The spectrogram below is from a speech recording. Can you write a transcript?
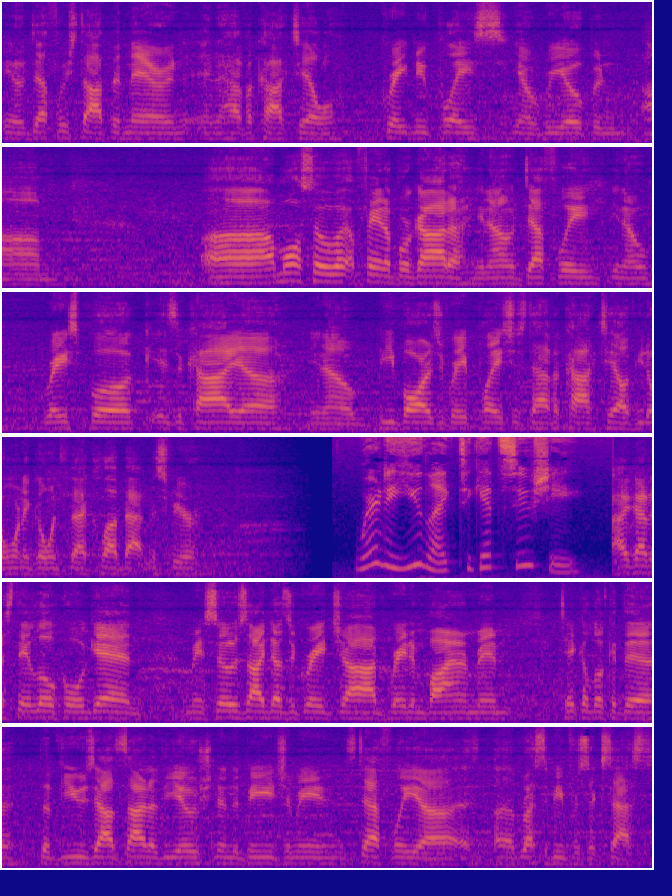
You know, definitely stop in there and, and have a cocktail. Great new place, you know, reopened. Um, uh, I'm also a fan of Borgata. You know, definitely, you know, Racebook, Izakaya. You know, B Bar is a great place just to have a cocktail if you don't want to go into that club atmosphere. Where do you like to get sushi? I got to stay local again. I mean, Sozai does a great job, great environment. Take a look at the, the views outside of the ocean and the beach. I mean, it's definitely a, a recipe for success.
